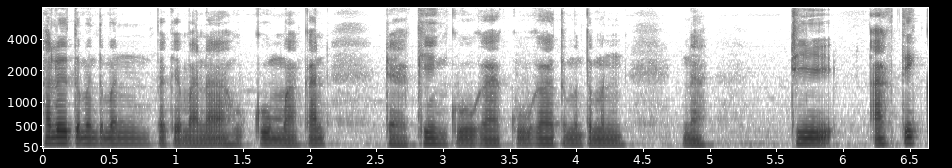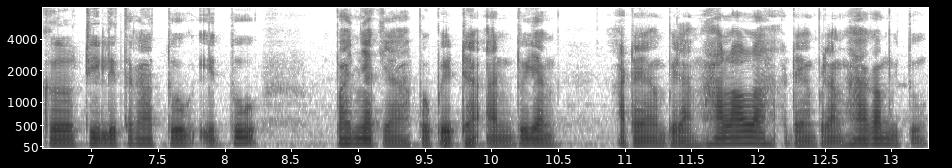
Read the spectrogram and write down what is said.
Halo teman-teman, bagaimana hukum makan daging kura-kura teman-teman? Nah, di artikel di literatur itu banyak ya perbedaan tuh yang ada yang bilang halal lah, ada yang bilang haram gitu.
